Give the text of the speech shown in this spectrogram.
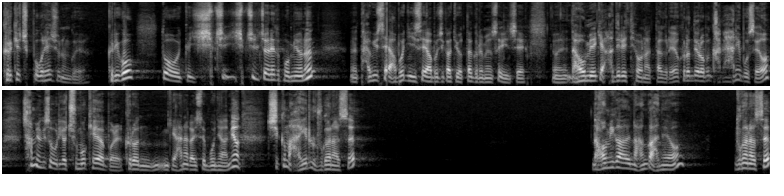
그렇게 축복을 해 주는 거예요. 그리고 또 그 17, 17절에도 보면은 다윗의 아버지 이세의 아버지가 되었다 그러면서 이제 어, 나오미에게 아들이 태어났다 그래요. 그런데 여러분 가만히 보세요. 참 여기서 우리가 주목해야 볼 그런 게 하나가 있어요. 뭐냐면 지금 아이를 누가 낳았어요? 나오미가 낳은 거 아니에요? 누가 낳았어요?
